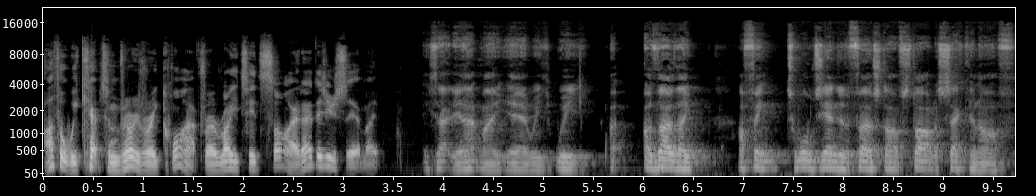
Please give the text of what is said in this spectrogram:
I thought we kept them very, very quiet for a rated side. How did you see it, mate? Exactly that, mate. Yeah, we we uh, although they, I think towards the end of the first half, start of the second half,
